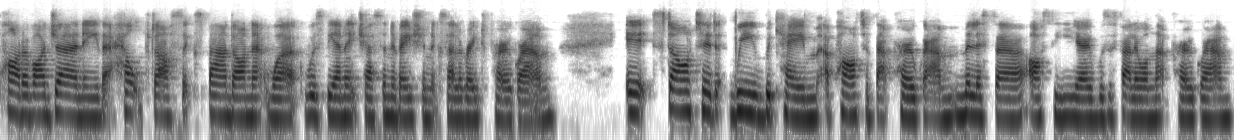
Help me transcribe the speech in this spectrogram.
part of our journey that helped us expand our network was the NHS Innovation Accelerator Program. It started, we became a part of that program. Melissa, our CEO, was a fellow on that program.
